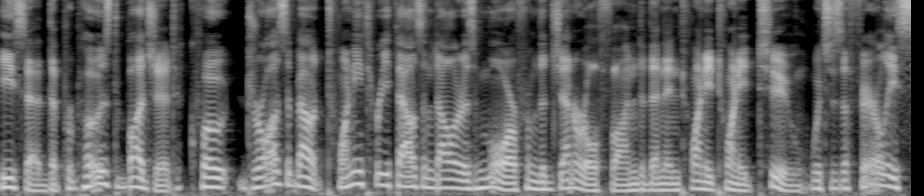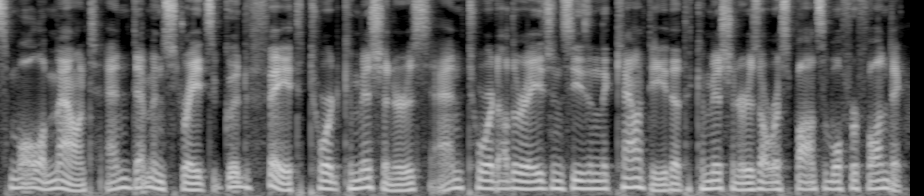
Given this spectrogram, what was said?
He said the proposed budget, quote, draws about $23,000 more from the general fund than in 2022, which is a fairly small amount and demonstrates good faith toward commissioners and toward other agencies in the county that the commissioners are responsible for funding.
